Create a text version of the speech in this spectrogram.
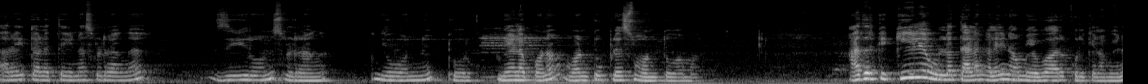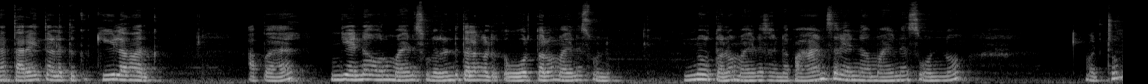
தரைத்தளத்தை என்ன சொல்கிறாங்க ஜீரோன்னு சொல்கிறாங்க இங்கே ஒன்று டூ இருக்கும். மேலே போனால் one two plus one two ஆமாம் அதற்கு கீழே உள்ள தளங்களை நாம் எவ்வாறு குறிக்கலாம்? ஏன்னா தரைத்தளத்துக்கு கீழே தான் இருக்குது அப்போ இங்கே என்ன வரும்? மைனஸ் ஒன்று ரெண்டு தளங்கள் இருக்குது ஒரு தளம் மைனஸ் ஒன்று இன்னொரு தளம் மைனஸ் ரெண்டு. அப்போ ஆன்சர் என்ன? மைனஸ் ஒன்று மற்றும்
